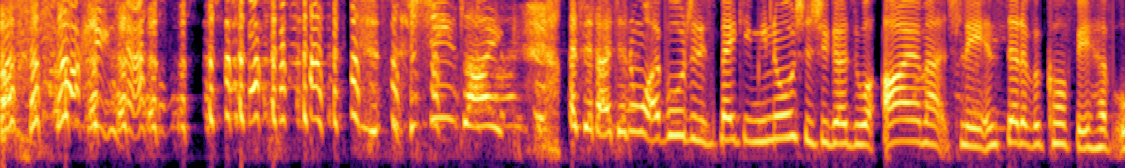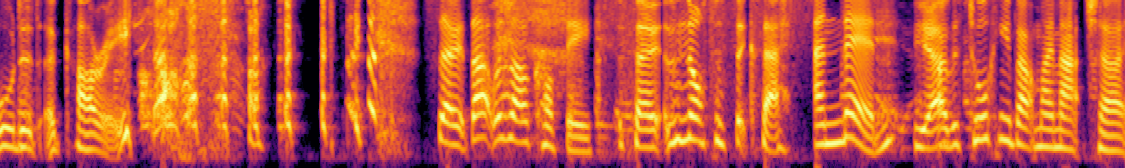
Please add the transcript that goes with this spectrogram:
Oh, fucking so she's like, I said, I don't know what I've ordered. It's making me nauseous. She goes, Well, I am actually, instead of a coffee, have ordered a curry. Oh, so that was our coffee. So not a success. And then Yeah. I was talking about my matcha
